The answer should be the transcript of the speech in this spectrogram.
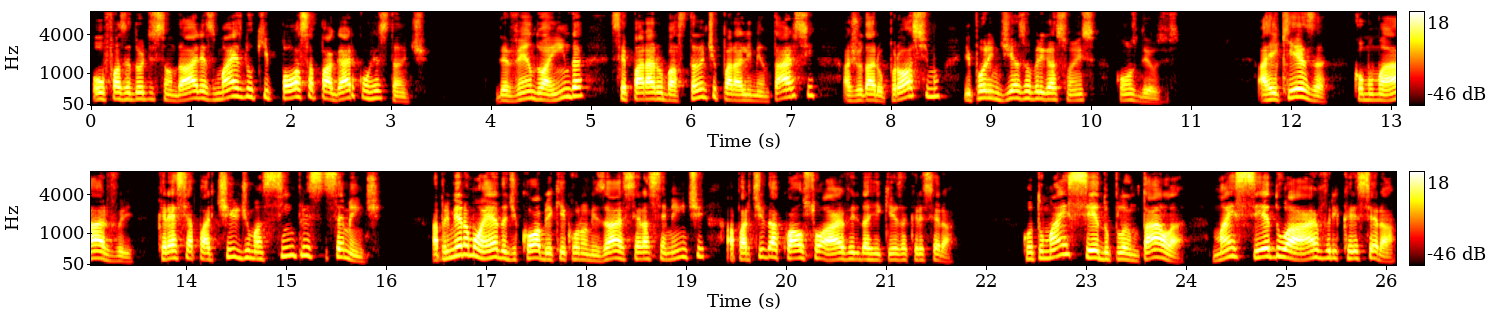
ou o fazedor de sandálias mais do que possa pagar com o restante, devendo ainda separar o bastante para alimentar-se, ajudar o próximo e pôr em dia as obrigações com os deuses. A riqueza, como uma árvore, cresce a partir de uma simples semente. A primeira moeda de cobre que economizar será a semente a partir da qual sua árvore da riqueza crescerá. Quanto mais cedo plantá-la, mais cedo a árvore crescerá.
